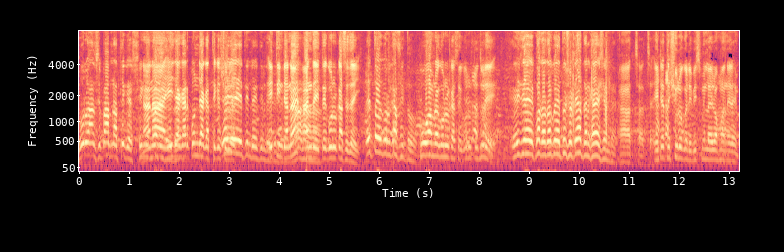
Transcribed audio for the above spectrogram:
গরু আনছি পাবনা থেকে না না এই জায়গার কোন জায়গা থেকে এই শুরু? এই- এই তিনটা এই তিনটা এই তিনটা না? হ্যাঁ, হ্যাঁ, আন যাইতে গরুর কাছে যাই? এই তো গরু কাছেই তো। কো আমরা গরুর কাছে? গরু তো দূরে। এই যে কথা তো কয়ে টাকা দেন খাই আসেন আচ্ছা আচ্ছা এটাতে শুরু করি। বিসমিল্লাহির রহমানির রহিম।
